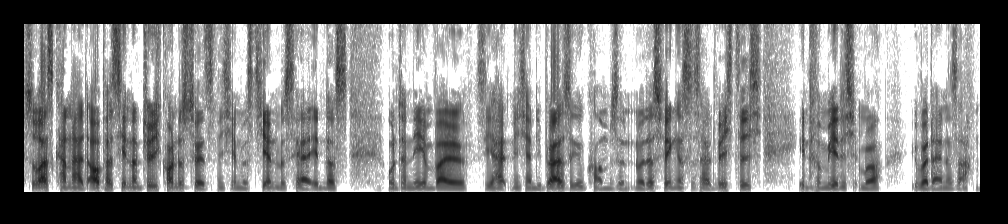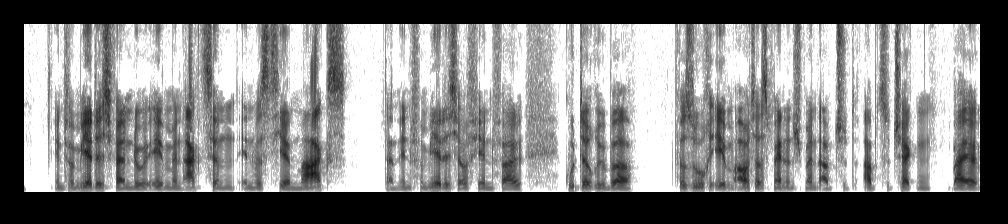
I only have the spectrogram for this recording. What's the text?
Sowas kann halt auch passieren. Natürlich konntest du jetzt nicht investieren bisher in das Unternehmen, weil sie halt nicht an die Börse gekommen sind. Nur deswegen ist es halt wichtig, informier dich immer über deine Sachen. Informier dich, wenn du eben in Aktien investieren magst, dann informier dich auf jeden Fall gut darüber. Versuch eben auch das Management abzuchecken, weil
